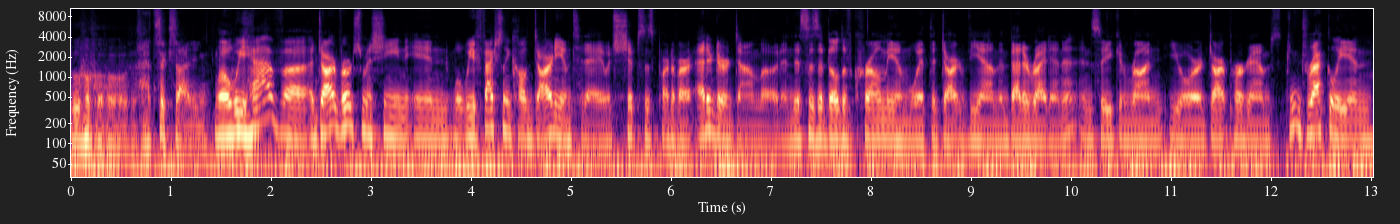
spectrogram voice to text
Ooh, that's exciting. Well, we have uh, a Dart virtual machine in what we affectionately call Dartium today, which ships as part of our editor download. And this is a build of Chromium with the Dart VM embedded right in it. And so you can run your Dart programs directly in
